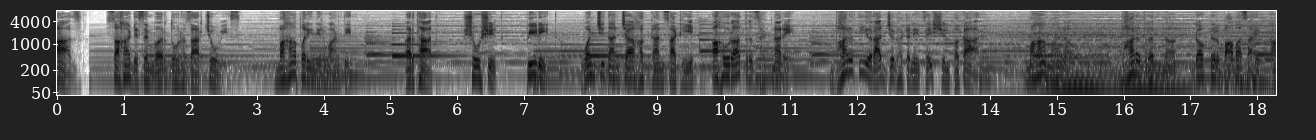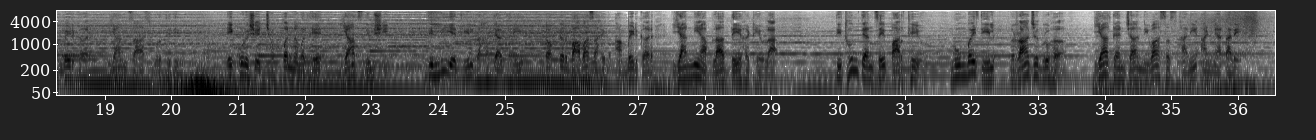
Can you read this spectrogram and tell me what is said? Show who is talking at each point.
Speaker 1: आज सहा डिसेंबर दोन हजार चोवीस महापरिनिर्वाण दिन. अर्थात शोषित पीडित वंचितांच्या हक्कांसाठी अहोरात्र झटणारे भारतीय राज्यघटनेचे शिल्पकार महामानव भारतरत्न डॉक्टर बाबासाहेब आंबेडकर यांचा स्मृतिदिन एकोणीसशे छप्पन्नमध्ये याच दिवशी दिल्ली येथील राहत्या घरी डॉक्टर बाबासाहेब आंबेडकर यांनी आपला देह ठेवला. तिथून त्यांचे पार्थिव मुंबईतील राजगृह या त्यांच्या निवासस्थानी आणण्यात आले.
